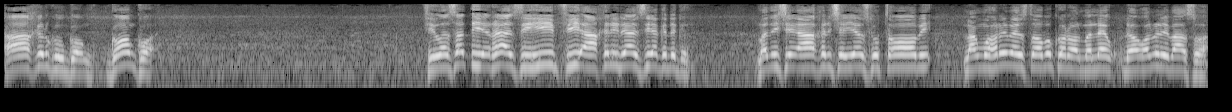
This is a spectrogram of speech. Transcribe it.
aakhirku goon goonkwa fii wasadi ra'sihi fii aakhiri ra'siya ka dhegan madi shay aakhir shay ya isku toobi lang muhrima istooba kor walmale walma dhibaasuha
